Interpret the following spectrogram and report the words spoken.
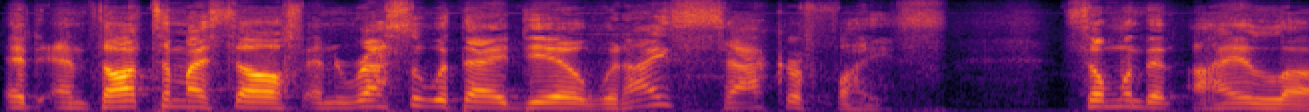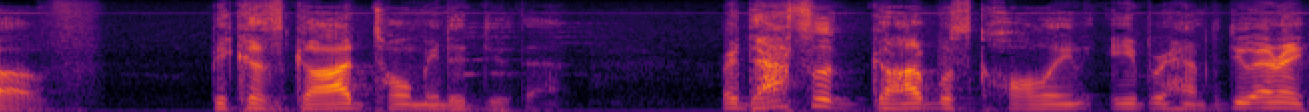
and, and thought to myself and wrestled with the idea, would I sacrifice someone that I love because God told me to do that? Right? That's what God was calling Abraham to do. Right,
